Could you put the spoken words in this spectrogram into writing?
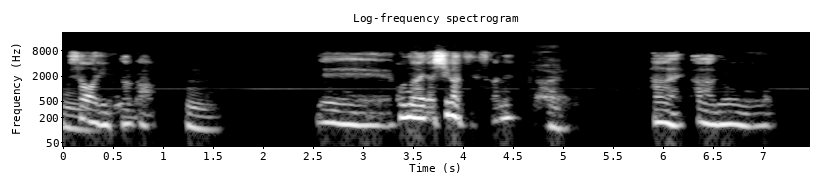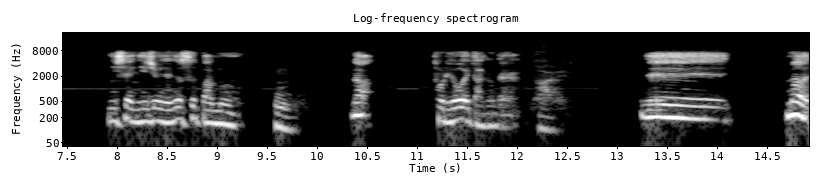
騒ぎの中、うん、で、この間4月ですかね。はい。はい。あの、2020年のスーパームーンが取り終えたので、はい。で、まあ、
